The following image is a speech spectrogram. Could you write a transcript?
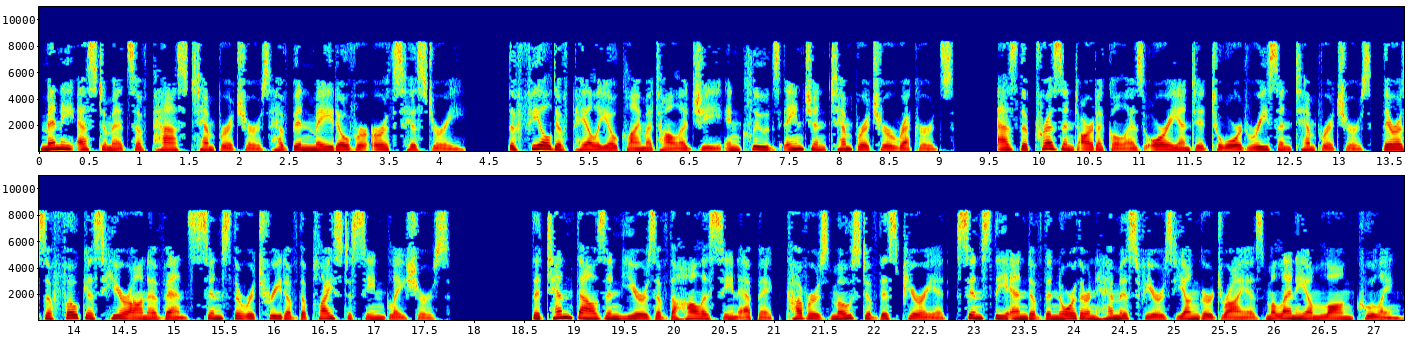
Many estimates of past temperatures have been made over Earth's history. The field of paleoclimatology includes ancient temperature records, as the present article is oriented toward recent temperatures, there is a focus here on events since the retreat of the Pleistocene glaciers. The 10,000 years of the Holocene epoch covers most of this period, since the end of the Northern Hemisphere's Younger Dryas millennium-long cooling.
